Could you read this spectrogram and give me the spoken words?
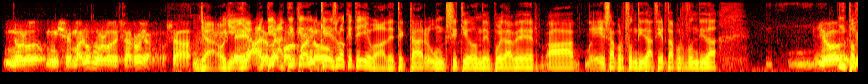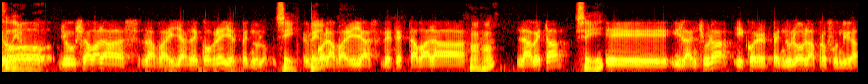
no lo, mis hermanos no lo desarrollan? O sea, Ya, oye, eh, ¿a, ti, a mejor ti qué, cuando- qué es lo que te lleva a detectar un sitio donde pueda haber a esa profundidad, cierta profundidad? Yo, un pozo yo, de agua. yo usaba las, las varillas de cobre y el péndulo. Sí, Con pero- las varillas detectaba la, Ajá. La beta Sí. y, y la anchura y con el péndulo la profundidad.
